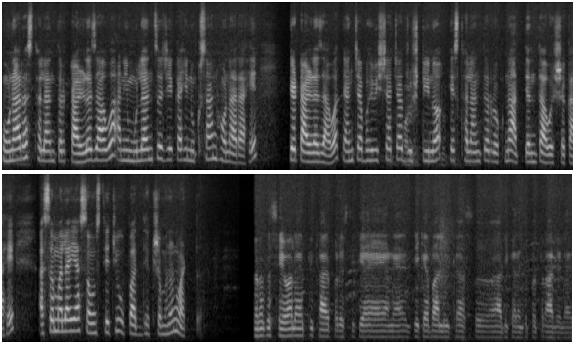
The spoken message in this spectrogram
होणारं स्थलांतर टाळलं जावं आणि मुलांचं जे काही नुकसान होणार आहे ते टाळलं जावं. त्यांच्या भविष्याच्या दृष्टीनं हे स्थलांतर रोखणं अत्यंत आवश्यक आहे असं मला या संस्थेची उपाध्यक्ष म्हणून वाटतं. तर आता सेवालयातली काय परिस्थिती आहे आणि जे काय बालविकास अधिकाऱ्यांचं पत्र आलेलं आहे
